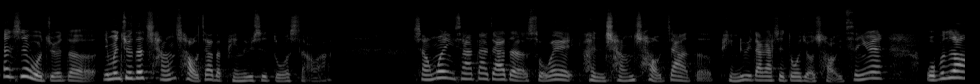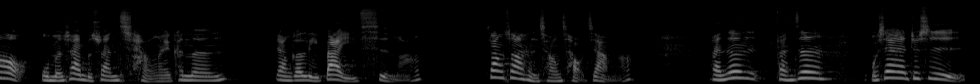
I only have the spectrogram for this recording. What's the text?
但是我觉得，你们觉得常吵架的频率是多少啊？想问一下大家的所谓很常吵架的频率大概是多久吵一次？因为我不知道我们算不算长欸，可能。两个礼拜一次吗？这样算很常吵架吗？反正反正，我现在就是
